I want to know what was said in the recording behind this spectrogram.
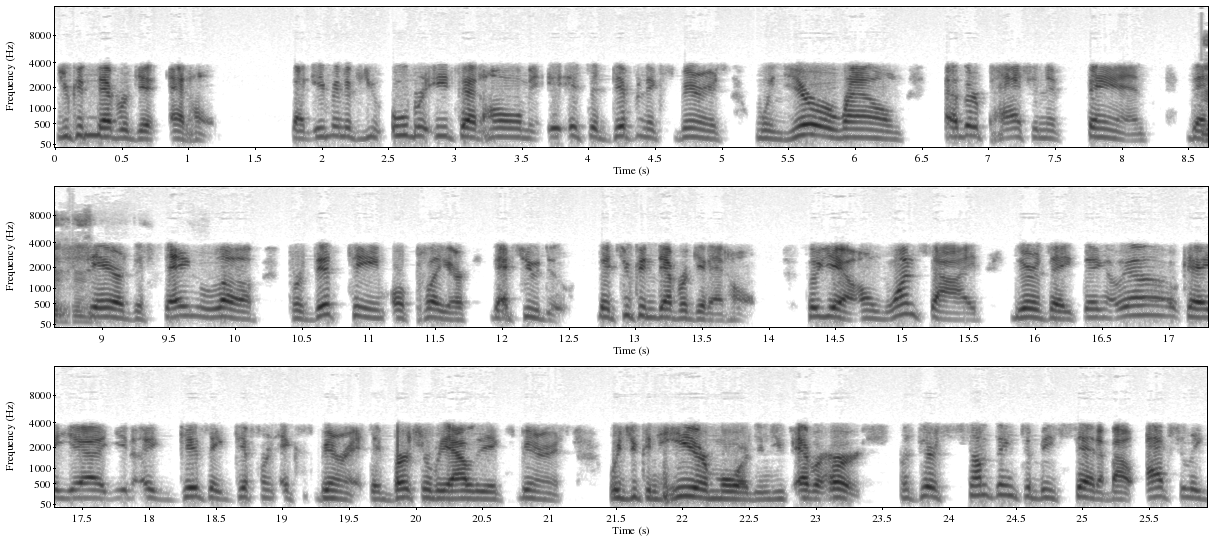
you can never get at home. Like even if you Uber Eats at home, it, it's a different experience when you're around other passionate fans that mm-hmm. share the same love for this team or player that you do, that you can never get at home. So yeah, on one side, there's a thing. Well, okay, yeah, you know, it gives a different experience, a virtual reality experience where you can hear more than you've ever heard. But there's something to be said about actually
